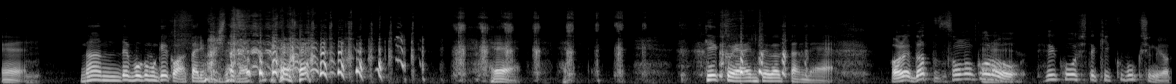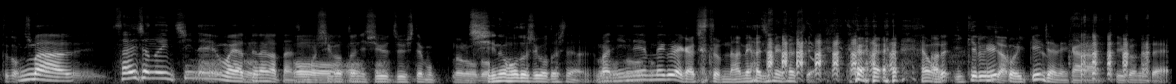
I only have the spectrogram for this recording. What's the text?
ええ。うん。なんで僕も結構当たりましたね。ええ。結構やんちゃだったんで。あれだってその頃並行してキックボクシングやってたんですか？まあ最初の1年はやってなかったんです、うん。もう仕事に集中しても死ぬほど仕事してたんです。まあなるほど。2年目ぐらいからちょっと舐め始めまして。あれ？いけるんじゃん。結構いけんじゃねえかなっていうことで、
